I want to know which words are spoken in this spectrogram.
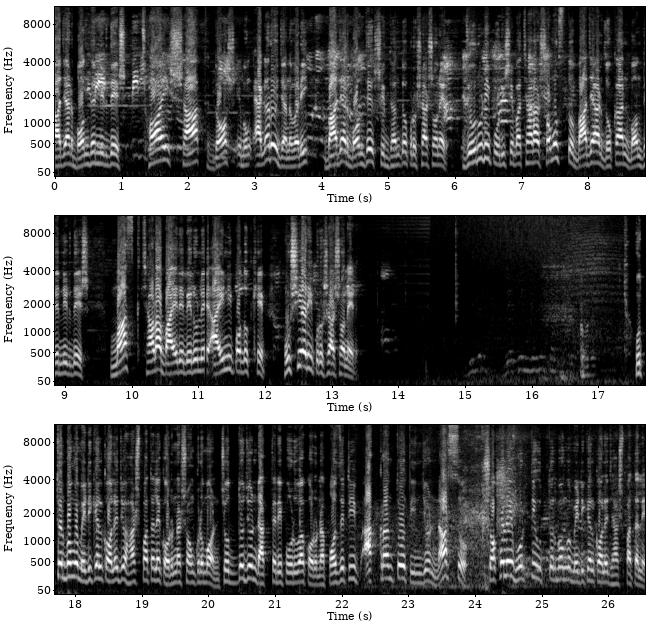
বাজার বন্ধের নির্দেশ। ছয়, সাত, দশ এবং এগারোই জানুয়ারি বাজার বন্ধের সিদ্ধান্ত প্রশাসনের। জরুরি পরিষেবা ছাড়া সমস্ত বাজার, দোকান বন্ধের নির্দেশ। মাস্ক ছাড়া বাইরে বেরোলে আইনি পদক্ষেপ হুঁশিয়ারি প্রশাসনের। উত্তরবঙ্গ মেডিকেল কলেজ ও হাসপাতালে করোনা সংক্রমণ। চোদ্দ জন ডাক্তারি পড়ুয়া করোনা পজিটিভ, আক্রান্ত তিনজন নার্সও। সকলেই ভর্তি উত্তরবঙ্গ মেডিকেল কলেজ হাসপাতালে।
